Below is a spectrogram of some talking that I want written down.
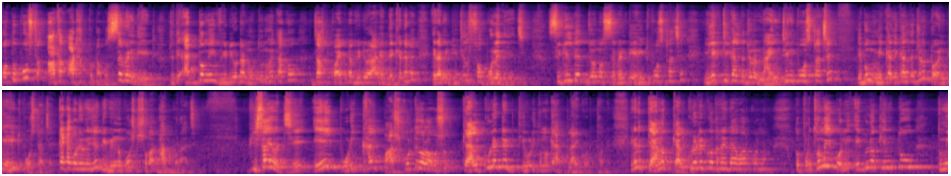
কত পোস্ট আঠা, আঠাত্তরটা পোস্ট সেভেন্টি এইট যদি একদম এই ভিডিওটা নতুন হয়ে থাকো জাস্ট কয়েকটা ভিডিওর আগে দেখে নেবে, এর আমি ডিটেলস সব বলে দিয়েছি। সিভিলদের জন্য সেভেন্টি এইট পোস্ট আছে ইলেকট্রিক্যালদের জন্য নাইনটিন পোস্ট আছে, এবং মেকানিক্যালদের জন্য টোয়েন্টি এইট পোস্ট আছে। ক্যাটাগরি অনুযায়ী বিভিন্ন পোস্ট সবার ভাগ করা আছে। বিষয় হচ্ছে, এই পরীক্ষায় পাশ করতে গেলে অবশ্য ক্যালকুলেটেড থিওরি তোমাকে অ্যাপ্লাই করতে হবে। এখানে কেন ক্যালকুলেটেড কথাটা আমি ব্যবহার করলাম? তো প্রথমেই বলি, এগুলো কিন্তু তুমি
